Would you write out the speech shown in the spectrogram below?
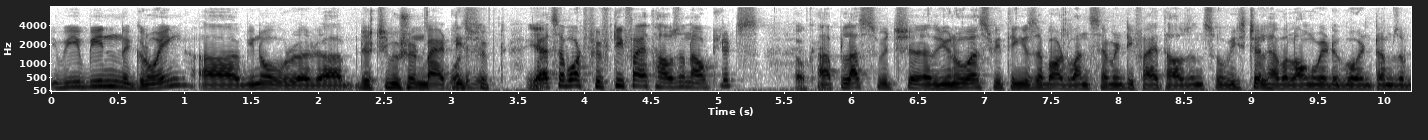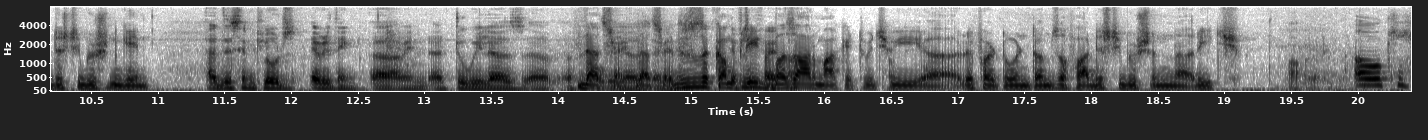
we've been growing, uh, you know, uh, distribution by at What least is it? 50. Yeah. It's about 55,000 outlets. Okay. Uh, plus, which uh, the universe we think is about 175,000. So we still have a long way to go in terms of distribution gain. Uh, this includes everything. Uh, I mean, uh, two-wheelers, That's right. That's right. This is a complete bazaar market, which we uh, refer to in terms of our distribution uh, reach. All right. Okay,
